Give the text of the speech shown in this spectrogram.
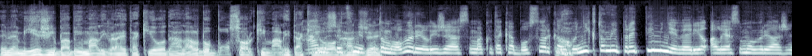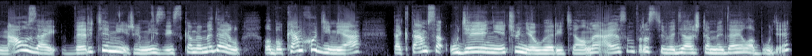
neviem, ježibaby mali vraj taký odhad, alebo bosorky mali taký Áno, odhad, mi že... potom hovorili, že ja som ako taká bosorka, No. lebo nikto mi predtým neveril, ale ja som hovorila, že naozaj, verte mi, že my získame medailu. Lebo kam chodím ja, tak tam sa udeje niečo neuveriteľné a ja som proste vedela, že tá medaila bude.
